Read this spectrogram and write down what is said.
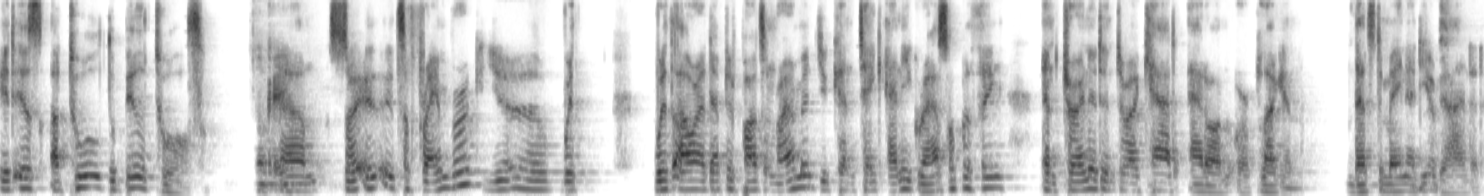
It is a tool to build tools. Okay. Um, so it, it's a framework you, uh, with with our adaptive parts environment, you can take any Grasshopper thing and turn it into a CAD add-on or plugin. That's the main idea behind it.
